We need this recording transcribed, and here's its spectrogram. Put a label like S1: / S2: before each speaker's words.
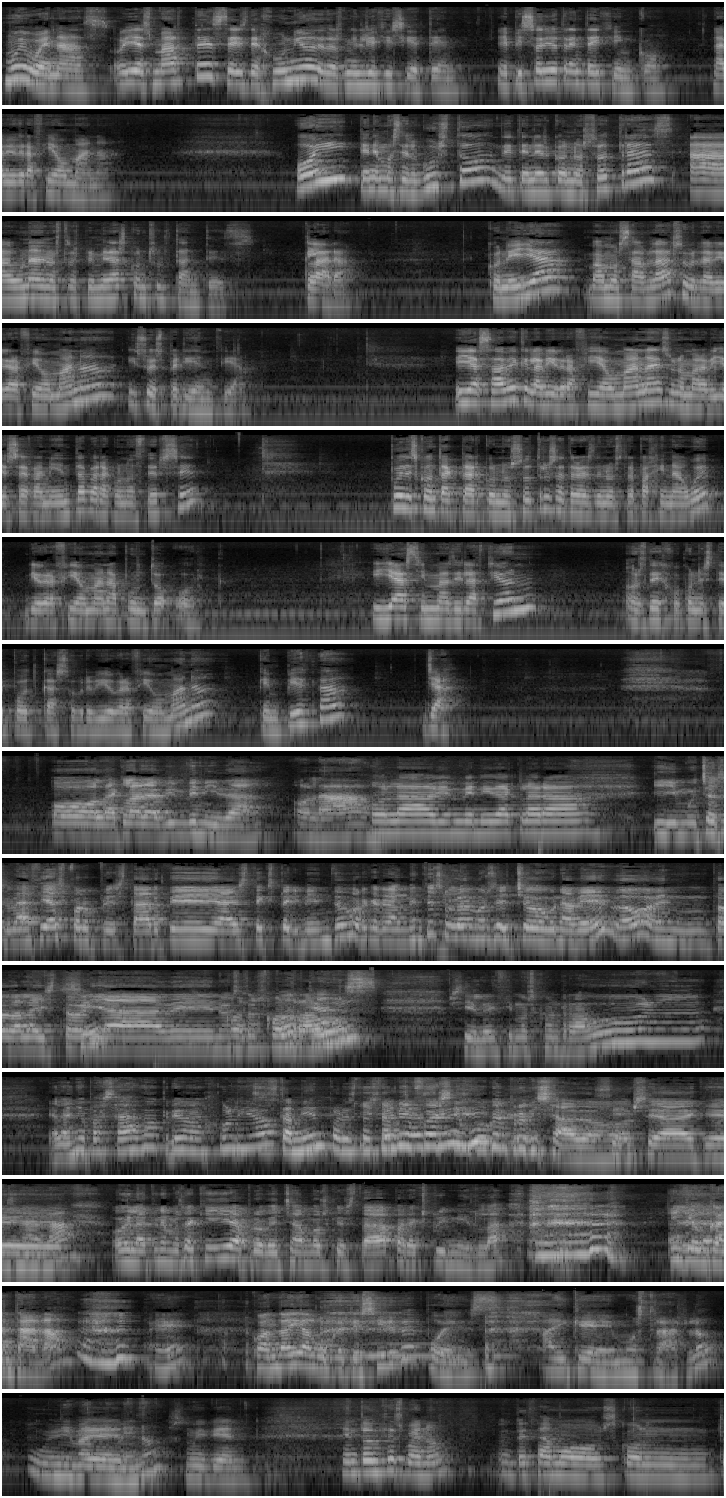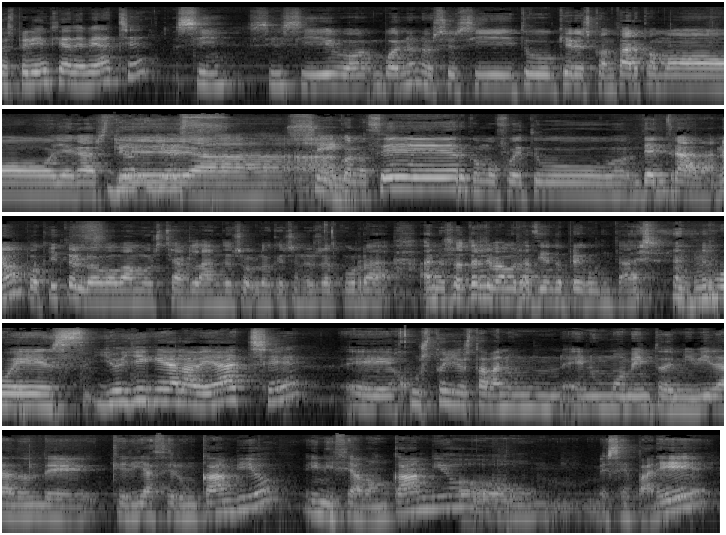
S1: Muy buenas, hoy es martes 6 de junio de 2017, episodio 35, la biografía humana. Hoy tenemos el gusto de tener con nosotras a una de nuestras primeras consultantes, Clara. Con ella vamos a hablar sobre la biografía humana y su experiencia. Ella sabe que la biografía humana es una maravillosa herramienta para conocerse. Puedes contactar con nosotros a través de nuestra página web biografiahumana.org. Y ya sin más dilación, os dejo con este podcast sobre biografía humana que empieza ya.
S2: Hola Clara, bienvenida.
S3: Hola.
S1: Hola, bienvenida Clara.
S2: Y muchas gracias por prestarte a este experimento, porque realmente solo hemos hecho una vez, ¿no? En toda la historia de nuestros
S1: con
S2: podcasts. Sí, lo hicimos con Raúl el año pasado, creo, en julio.
S1: También por estas
S2: Y también fue así
S1: sí.
S2: un poco improvisado.
S1: Sí.
S2: O sea que
S3: Pues nada.
S2: hoy la tenemos aquí y aprovechamos que está para exprimirla.
S3: Y yo encantada. ¿eh? Cuando hay algo que te sirve, pues hay que mostrarlo.
S1: Muy
S3: ni más ni menos.
S1: Muy bien. Entonces, bueno, empezamos con tu experiencia de BH.
S2: Sí, sí, sí. Bu- Bueno, no sé si tú quieres contar cómo llegaste
S3: Yo- yo-
S2: a, a
S3: sí.
S2: conocer, cómo fue tu de entrada, ¿no? Un poquito luego vamos charlando sobre lo que se nos ocurra a nosotros y vamos haciendo preguntas.
S3: Pues yo llegué a la BH, eh, justo yo estaba en un, en un momento de mi vida donde quería hacer un cambio, iniciaba un cambio, me separé.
